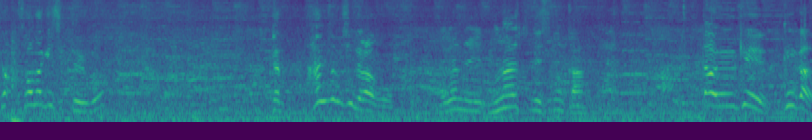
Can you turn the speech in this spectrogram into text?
서, 서너 개씩 들고 한숨 쉬더라고. 이건 문화일 수도 있으니까 딱 이렇게 그러니까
